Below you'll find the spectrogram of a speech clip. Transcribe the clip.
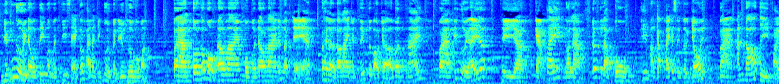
những người đầu tiên mà mình chia sẻ có phải là những người mình yêu thương không ạ? Và tôi có một downline, một người downline rất là trẻ. Có thể là downline trực tiếp từ bảo trợ ở bên Thái. Và cái người ấy á, thì à, cảm thấy gọi là rất là buồn khi mà gặp phải cái sự từ chối. Và anh đó thì phải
